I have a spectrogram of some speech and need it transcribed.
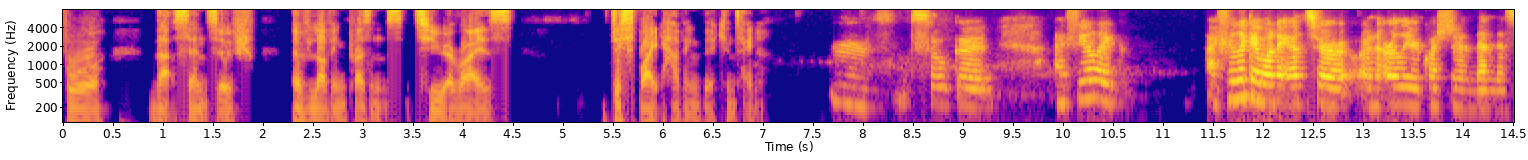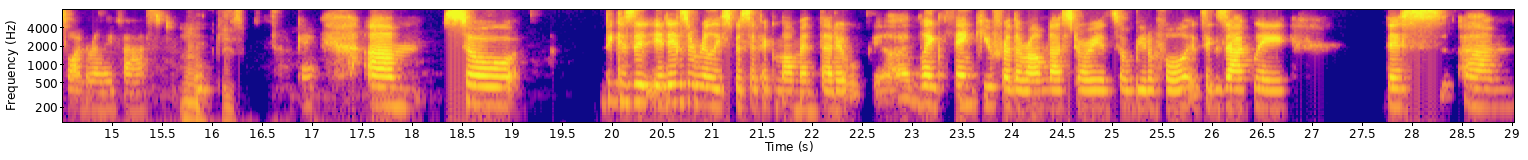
for that sense of of loving presence to arise despite having the container? Mm, so good. I feel like i feel like i want to answer an earlier question and then this one really fast. Mm, please. Okay. Um so because it, it is a really specific moment that it uh, like thank you for the Ram Dass story it's so beautiful it's exactly this um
